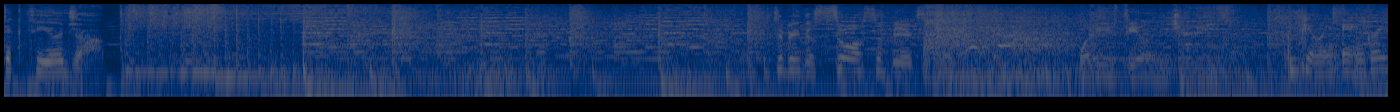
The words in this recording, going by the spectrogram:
stick to your job. To be the source of the experience. What are you feeling, Jenny? I'm feeling angry.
